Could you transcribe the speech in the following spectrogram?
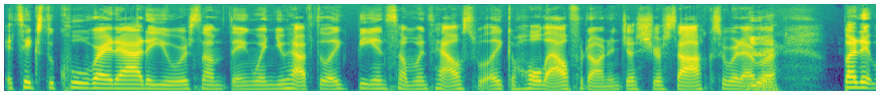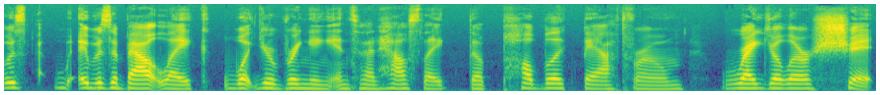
it takes the cool right out of you or something when you have to like be in someone's house with like a whole outfit on and just your socks or whatever. Yeah. But it was it was about like what you're bringing into that house, like the public bathroom, regular shit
